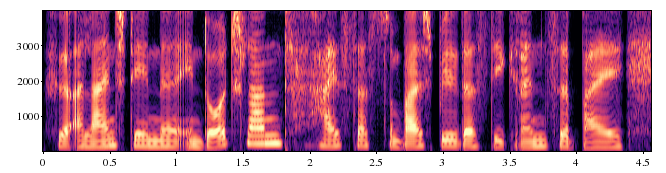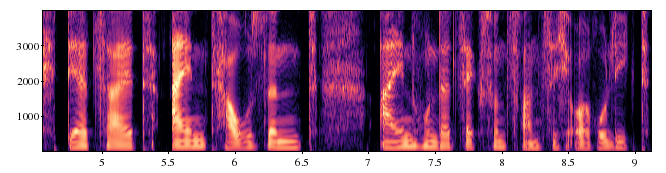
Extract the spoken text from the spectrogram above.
Für Alleinstehende in Deutschland heißt das zum Beispiel, dass die Grenze bei derzeit 1000 126 Euro liegt.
